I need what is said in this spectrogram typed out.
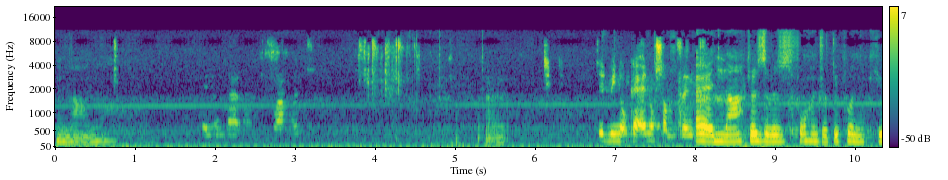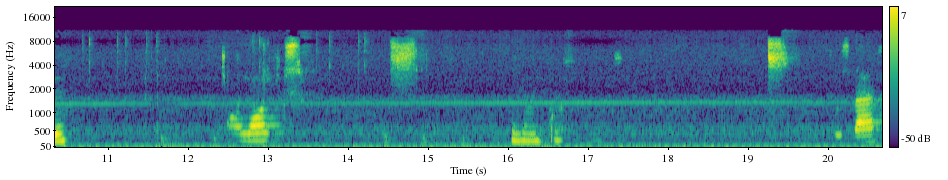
Nah, nah. Alright. Did we not get in or something? Uh, nah, because there was 400 people in the queue. Oh, yikes. First? Who's bad?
